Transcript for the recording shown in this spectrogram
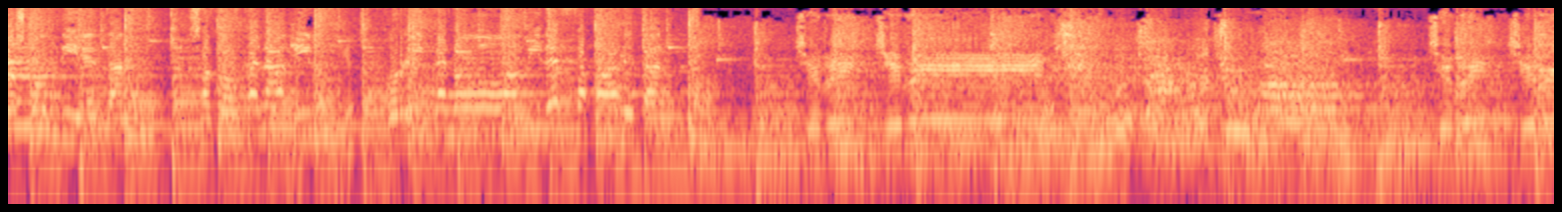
Koskondietan, saltoka nabil Korrika noa bidez zapaletan Chirri, chirri, chungo, chango, chungo. Chango, chungo.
